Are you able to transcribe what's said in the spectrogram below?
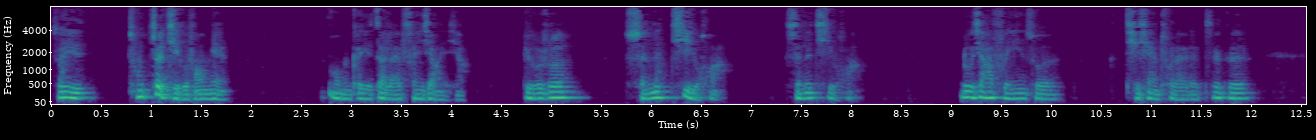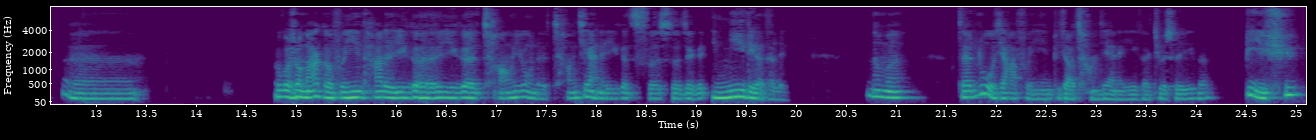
所以。从这几个方面，我们可以再来分享一下，比如说神的计划，神的计划，路加福音所体现出来的这个，嗯，如果说马可福音它的一个 一个常用的常见的一个词是这个 immediately，那么在路加福音比较常见的一个就是一个必须，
